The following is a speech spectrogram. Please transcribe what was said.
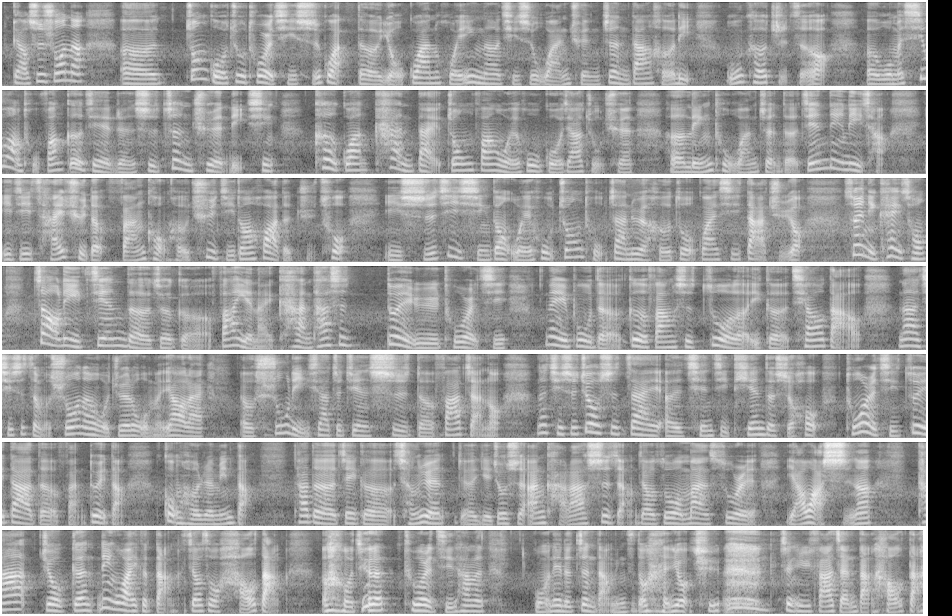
表示说呢，呃，中国驻土耳其使馆的有关回应呢，其实完全正当合理，无可指责哦。呃，我们希望土方各界人士正确理性。客观看待中方维护国家主权和领土完整的坚定立场，以及采取的反恐和去极端化的举措，以实际行动维护中土战略合作关系大局哦。所以你可以从赵立坚的这个发言来看，他是对于土耳其内部的各方是做了一个敲打哦。那其实怎么说呢？我觉得我们要来。呃，梳理一下这件事的发展哦。那其实就是在呃前几天的时候，土耳其最大的反对党共和人民党，他的这个成员呃，也就是安卡拉市长叫做曼苏尔亚瓦什呢，他就跟另外一个党叫做好党啊，呃，我觉得土耳其他们国内的政党名字都很有趣，正义发展党好党。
